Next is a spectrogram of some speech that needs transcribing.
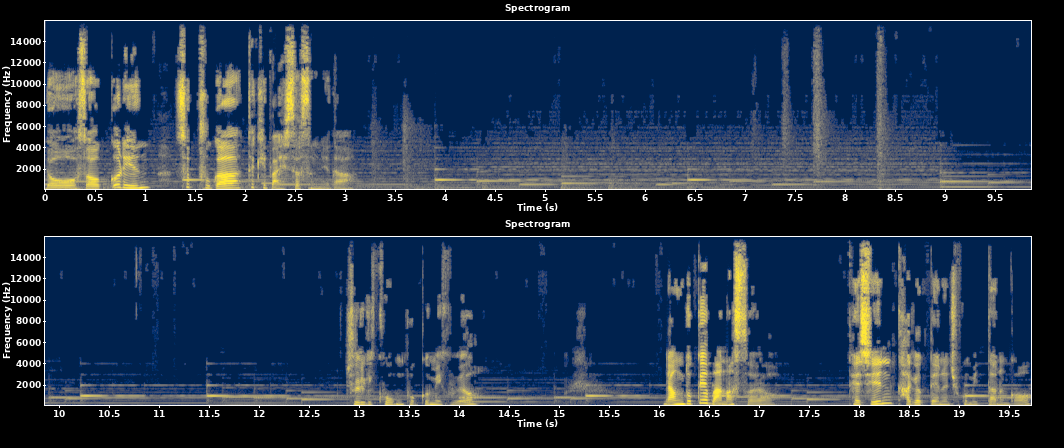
넣어서 끓인 스프가 특히 맛있었습니다. 줄기콩 볶음이고요. 양도 꽤 많았어요. 대신 가격대는 조금 있다는 거.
